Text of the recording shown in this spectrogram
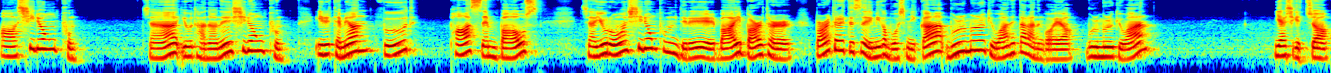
어, 실용품. 자, 이 단어는 실용품. 이를테면 food, pots and bowls. 자, 요런 실용품들을 by barter. barter의 뜻은 의미가 무엇입니까? 물물 교환했다라는 거예요. 물물 교환. 이해하시겠죠?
